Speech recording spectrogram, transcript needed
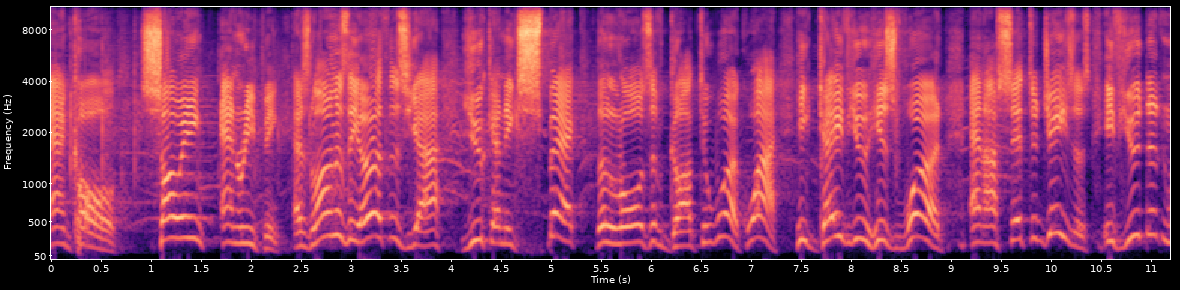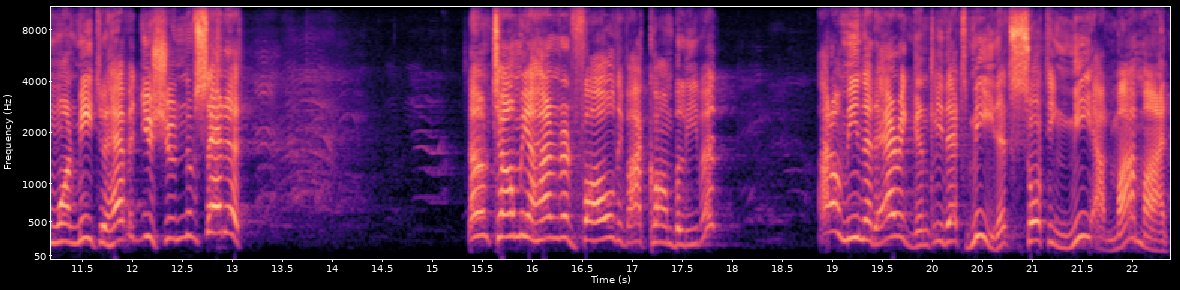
and cold, sowing and reaping. As long as the earth is here, you can expect the laws of God to work. Why? He gave you His word. And I said to Jesus, if you didn't want me to have it, you shouldn't have said it. Don't tell me a hundredfold if I can't believe it. I don't mean that arrogantly. That's me. That's sorting me out my mind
